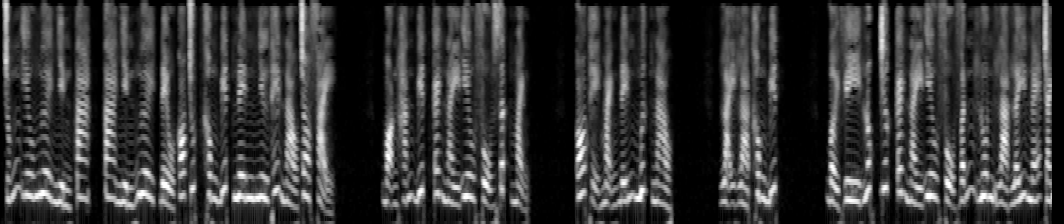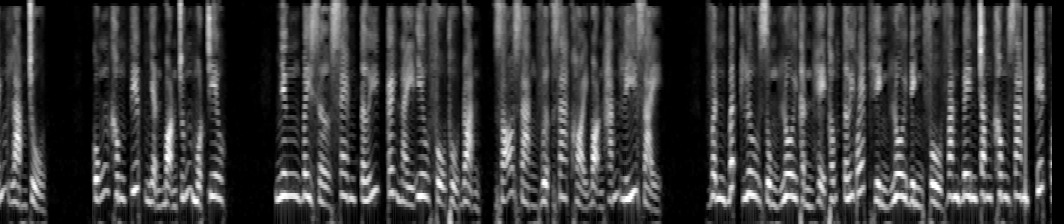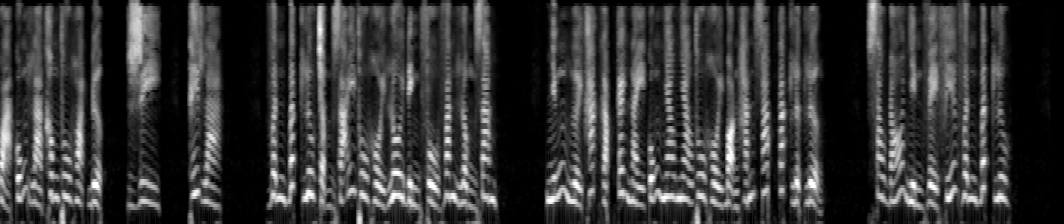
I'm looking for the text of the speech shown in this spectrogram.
Chúng yêu ngươi nhìn ta, ta nhìn ngươi đều có chút không biết nên như thế nào cho phải. Bọn hắn biết cái này yêu phụ rất mạnh. Có thể mạnh đến mức nào. Lại là không biết. Bởi vì lúc trước cái này yêu phụ vẫn luôn là lấy né tránh làm chủ. Cũng không tiếp nhận bọn chúng một chiêu. Nhưng bây giờ xem tới cái này yêu phụ thủ đoạn, rõ ràng vượt ra khỏi bọn hắn lý giải. Vân bất lưu dùng lôi thần hệ thống tới quét hình lôi đình phù văn bên trong không gian kết quả cũng là không thu hoạch được. Gì? Thế là. Vân bất lưu chậm rãi thu hồi lôi đình phù văn lồng giam. Những người khác gặp cái này cũng nhao nhao thu hồi bọn hắn pháp tắc lực lượng. Sau đó nhìn về phía vân bất lưu.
